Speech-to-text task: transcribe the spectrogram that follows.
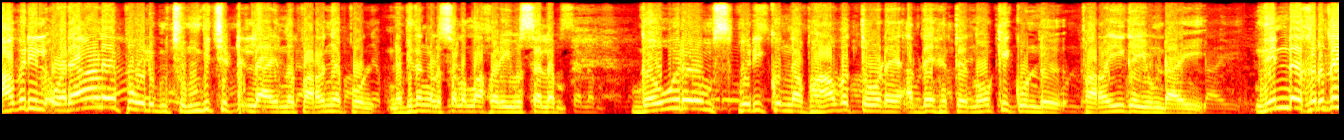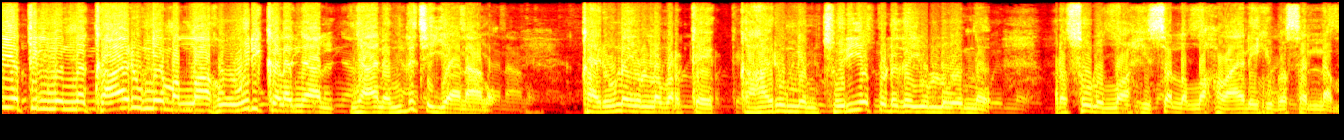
അവരിൽ ഒരാളെ പോലും ചുംബിച്ചിട്ടില്ല എന്ന് പറഞ്ഞപ്പോൾ നബിതങ്ങൾ സല്ലല്ലാഹു അലൈഹി വസ്ലം ഗൗരവം സ്ഫുരിക്കുന്ന ഭാവത്തോടെ അദ്ദേഹത്തെ നോക്കിക്കൊണ്ട് പറയുകയുണ്ടായി നിന്റെ ഹൃദയത്തിൽ നിന്ന് കാരുണ്യം അള്ളാഹു ഊരിക്കളഞ്ഞാൽ ഞാൻ എന്ത് ചെയ്യാനാണ്? കരുണയുള്ളവർക്ക് കാരുണ്യം ചൊരിയപ്പെടുകയുള്ളൂ എന്ന് റസൂലുള്ളാഹി സല്ലല്ലാഹു അലൈഹി വസല്ലം.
